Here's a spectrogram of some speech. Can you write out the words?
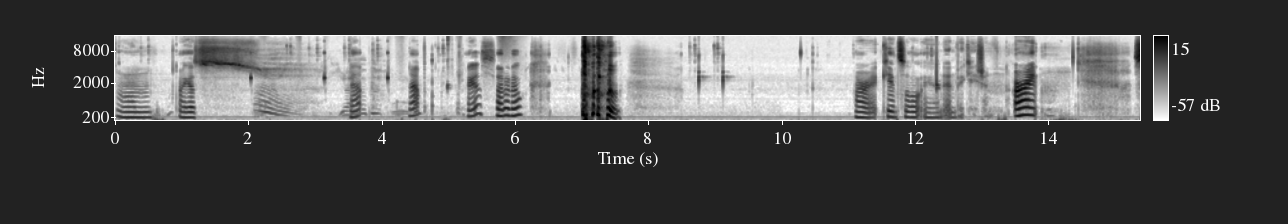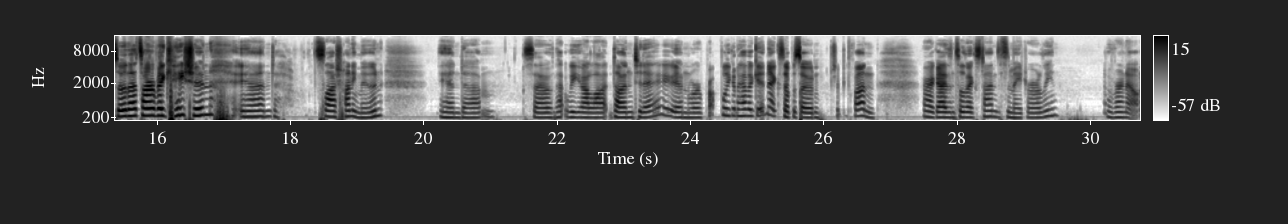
Um, I guess Nap? nap. I guess I don't know. All right, cancel and end vacation. All right. So that's our vacation and slash honeymoon, and um, so that we got a lot done today, and we're probably gonna have a good next episode. Should be fun. All right, guys. Until next time, this is Major Arlene. Over and out.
